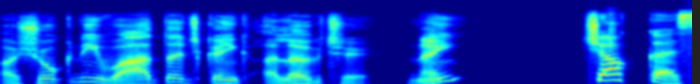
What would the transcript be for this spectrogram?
અશોકની વાત જ કંઈક અલગ છે, નહીં? ચોક્કસ.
